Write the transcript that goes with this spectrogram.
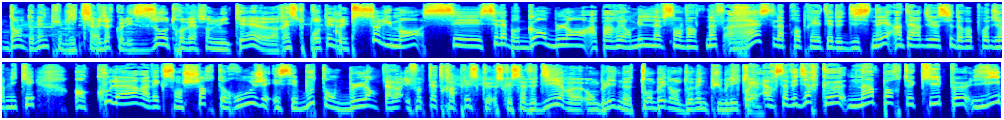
dans le domaine public. Ça veut dire que les autres versions de Mickey euh, restent protégées. Absolument. Ces célèbres gants blancs apparus en 1929 restent la propriété de Disney. Interdit aussi de reproduire Mickey en couleur avec son short rouge et ses boutons blancs. Alors, il faut peut-être rappeler ce que, ce que ça veut dire, euh, Ombline, tomber dans le domaine public. Ouais, alors ça veut dire que n'importe qui peut librement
